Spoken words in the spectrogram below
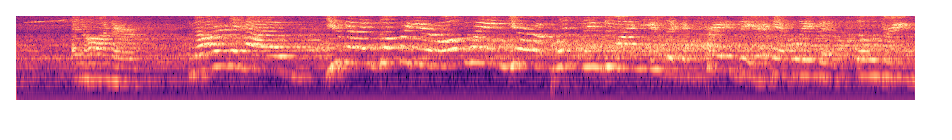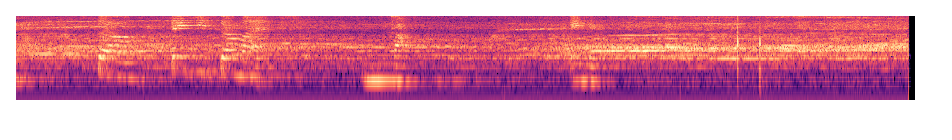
an honor. It's an honor to have you guys over here all the way in Europe listening to my music. It's crazy. I can't believe it. It's still a dream. So, thank you so much. Mwah.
